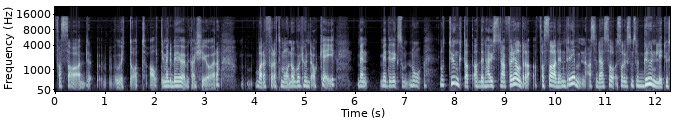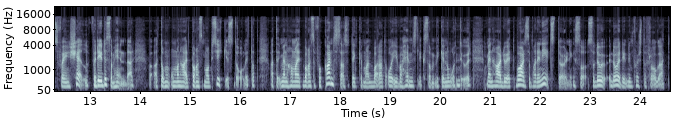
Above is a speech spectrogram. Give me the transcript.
fasad utåt alltid, men det behöver vi kanske göra. Bara för att må någorlunda okej. Okay. Men, men det är liksom nog, nog tungt att, att den här, just den här föräldrafasaden rämnar så, där, så, så, liksom så grundligt just för en själv. För det är ju det som händer. Att om, om man har ett barn som har psykiskt dåligt. Att, att, men har man ett barn som får cancer så tänker man bara att oj vad hemskt, liksom, vilken otur. Men har du ett barn som har en ätstörning så, så då, då är det din första fråga att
